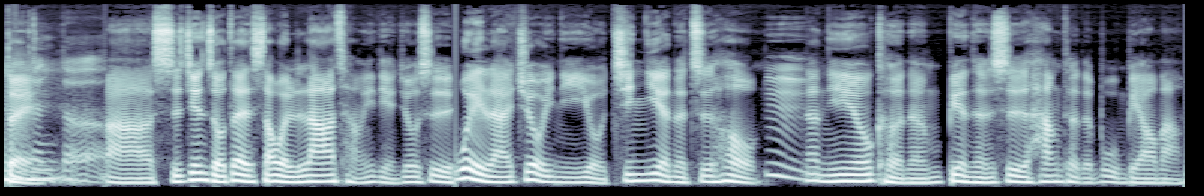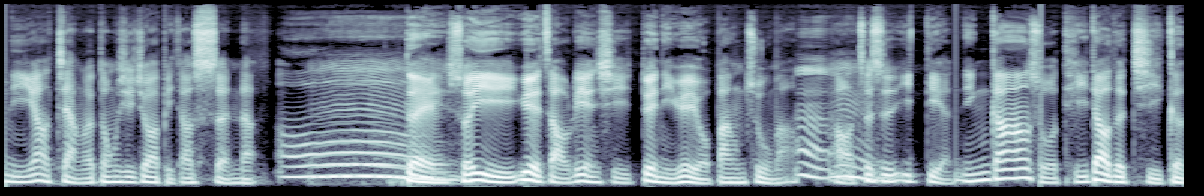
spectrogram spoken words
对，真的。把时间轴再稍微拉长一点，就是未来就你有经验了之后，嗯，那你也有可能变成是 hunter 的目标嘛，你要讲的东西就要比较深了。哦，对，所以越早练习对你越有帮助嘛。嗯，好，这是一点。您刚刚所提到的几个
